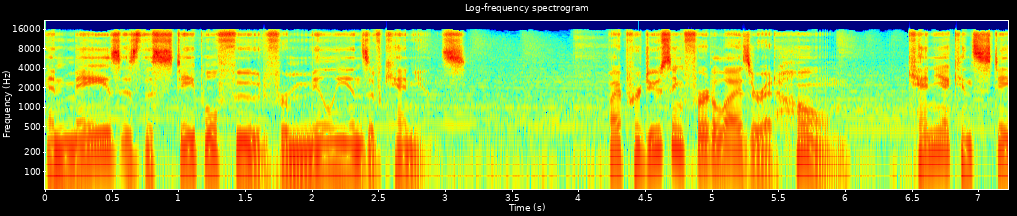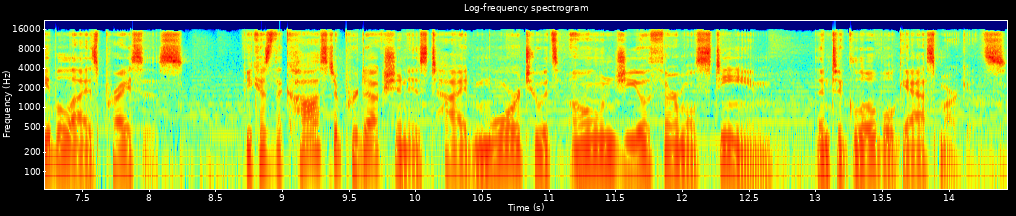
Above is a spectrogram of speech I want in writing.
and maize is the staple food for millions of Kenyans. By producing fertilizer at home, Kenya can stabilize prices because the cost of production is tied more to its own geothermal steam than to global gas markets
